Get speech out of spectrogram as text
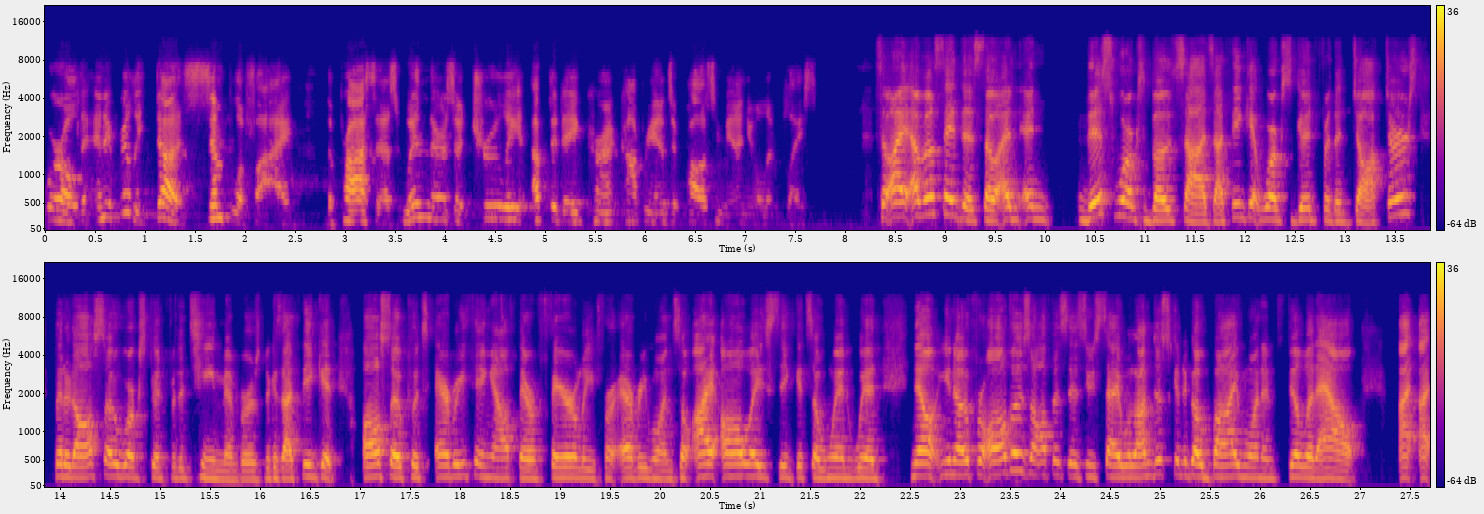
world. And it really does simplify the process when there's a truly up to date, current, comprehensive policy manual in place. So I, I will say this though, and, and this works both sides. I think it works good for the doctors, but it also works good for the team members because I think it also puts everything out there fairly for everyone. So I always think it's a win win. Now, you know, for all those offices who say, well, I'm just going to go buy one and fill it out, I, I,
